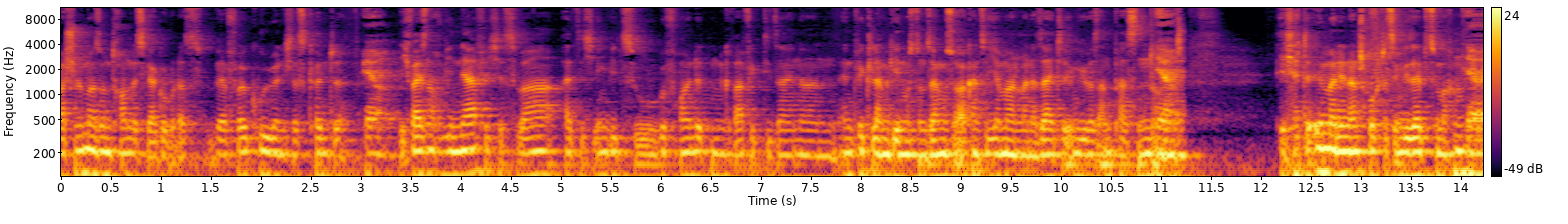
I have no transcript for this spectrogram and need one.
war schon immer so ein Traum, dass ich gesagt habe, das wäre voll cool, wenn ich das könnte. Ja. Ich weiß noch, wie nervig es war, als ich irgendwie zu befreundeten Grafikdesignern, Entwicklern gehen musste und sagen musste, oh, kannst du hier mal an meiner Seite irgendwie was anpassen? Ja. Und ich hatte immer den Anspruch, das irgendwie selbst zu machen. Ja.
